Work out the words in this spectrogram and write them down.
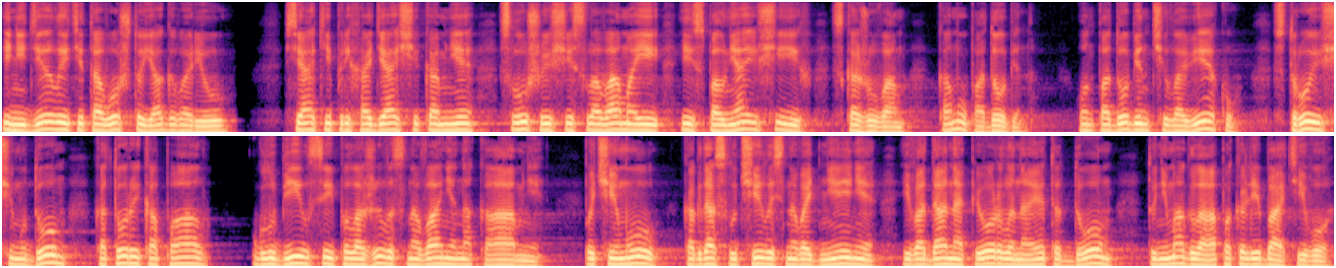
и не делаете того, что я говорю? Всякий приходящий ко мне, слушающий слова мои и исполняющий их, скажу вам, кому подобен? Он подобен человеку, строящему дом, который копал, углубился и положил основание на камни. Почему, когда случилось наводнение и вода наперла на этот дом, то не могла поколебать его,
